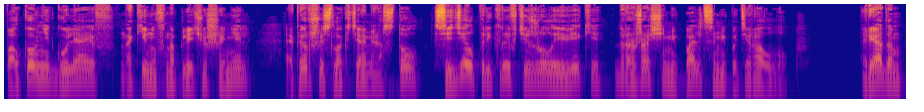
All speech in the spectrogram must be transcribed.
Полковник Гуляев, накинув на плечи шинель, опершись локтями о стол, сидел, прикрыв тяжелые веки, дрожащими пальцами потирал лоб. Рядом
